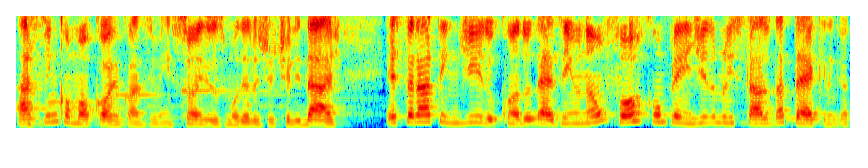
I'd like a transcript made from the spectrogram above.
assim como ocorre com as invenções e os modelos de utilidade, estará atendido quando o desenho não for compreendido no estado da técnica,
